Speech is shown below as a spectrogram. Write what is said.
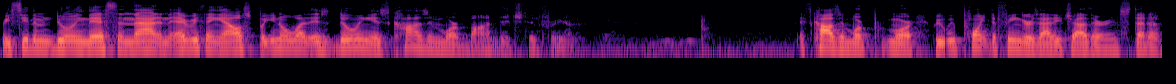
we see them doing this and that and everything else, but you know what it's doing is causing more bondage than freedom. It's causing more, more we, we point the fingers at each other instead of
